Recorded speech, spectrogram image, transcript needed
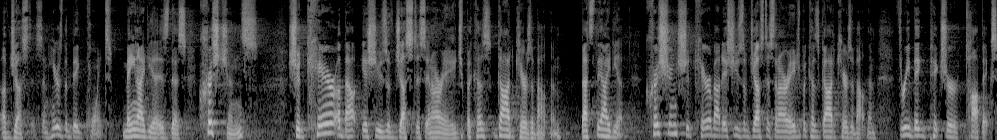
of justice. And here's the big point main idea is this Christians should care about issues of justice in our age because God cares about them. That's the idea. Christians should care about issues of justice in our age because God cares about them. Three big picture topics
